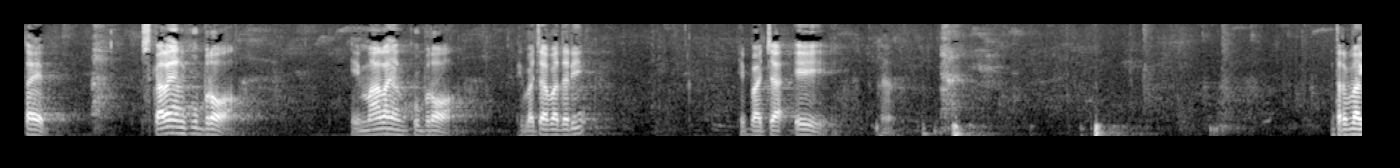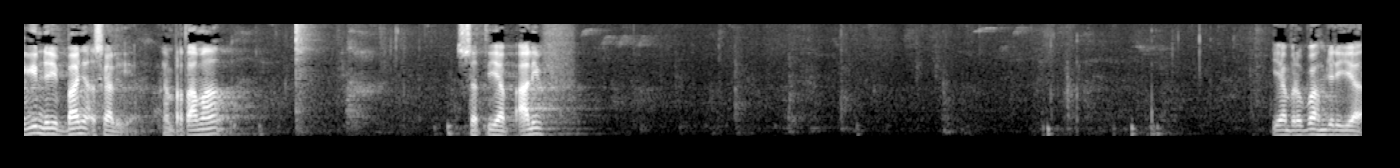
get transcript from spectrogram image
Taib. Sekarang yang kubro. Imalah yang kubro. Dibaca apa tadi? Dibaca E. Nah. Terbagi menjadi banyak sekali. Yang pertama, setiap alif yang berubah menjadi ya.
